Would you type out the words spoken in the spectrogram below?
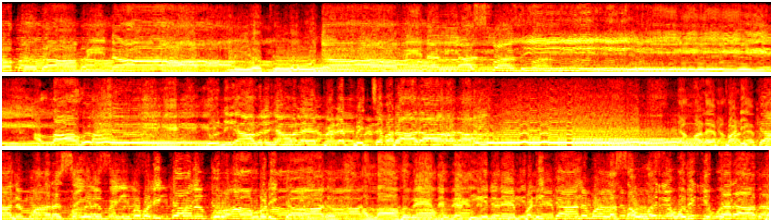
أقدامنا ليكونا പിഴപ്പിച്ചവരാരാണെന്നറിയൂ ഞങ്ങളെ പഠിക്കാനും മദ്രസയിലും ഇൽമ പഠിക്കാനും ഖുർആൻ പഠിക്കാനും അള്ളാഹുവേ നിന്റെ ദീനിനെ പഠിക്കാനുമുള്ള സൗകര്യം ഒരുക്കി തരാത്ത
